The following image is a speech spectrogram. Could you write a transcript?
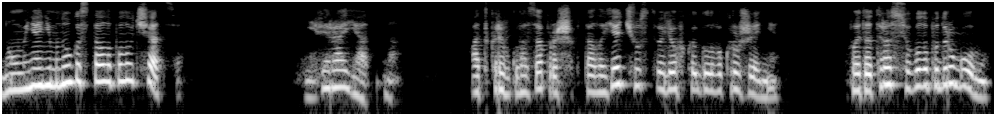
но у меня немного стало получаться. Невероятно! Открыв глаза, прошептала я, чувствуя легкое головокружение. В этот раз все было по-другому.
